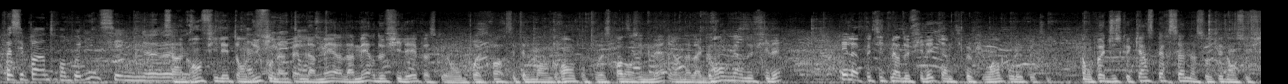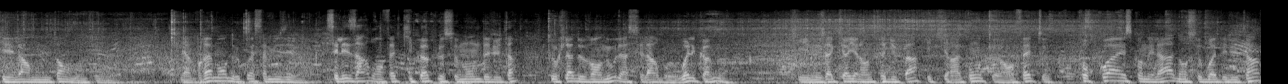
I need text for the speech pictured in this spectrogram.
Enfin, c'est pas un trampoline, c'est une. C'est un grand filet tendu qu'on appelle la mer, la mer de filet, parce qu'on pourrait croire que c'est tellement grand qu'on pourrait se croire dans une mer, et on a la grande mer de filet et la petite mer de filet qui est un petit peu plus loin pour les petits. On peut être jusque 15 personnes à sauter dans ce filet-là en même temps, donc euh, il y a vraiment de quoi s'amuser. C'est les arbres en fait qui peuplent ce monde des lutins. Donc là devant nous, là c'est l'arbre Welcome qui nous accueille à l'entrée du parc et qui raconte euh, en fait pourquoi est-ce qu'on est là dans ce bois des lutins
